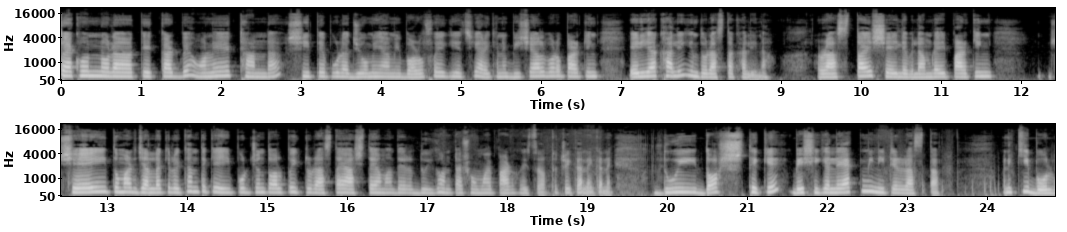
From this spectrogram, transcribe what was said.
তো এখন ওরা কেক কাটবে। অনেক ঠান্ডা, শীতে পুরো জমে আমি বরফ হয়ে গিয়েছি। আর এখানে বিশাল বড় পার্কিং এরিয়া খালি, কিন্তু রাস্তা খালি না। রাস্তায় সেই লেভেল আমরা এই পার্কিং সেই তোমার জাল্লাকের ওইখান থেকে এই পর্যন্ত অল্প একটু রাস্তায় আসতে আমাদের দুই ঘণ্টা সময় পার হয়েছে। অথচ এখানে এখানে দুই দশ থেকে বেশি গেলে এক মিনিটের রাস্তা। মানে কি বলব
